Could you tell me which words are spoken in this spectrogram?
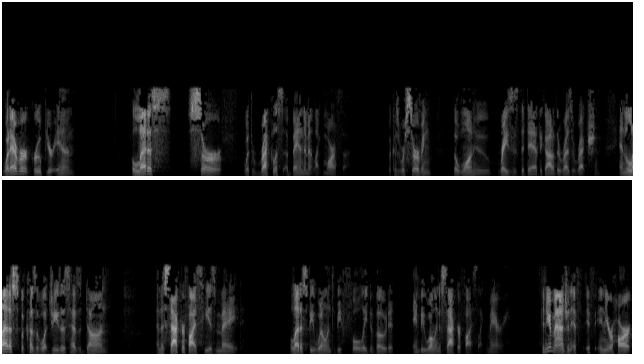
Whatever group you're in, let us serve with reckless abandonment like Martha, because we're serving the one who raises the dead, the God of the resurrection. And let us, because of what Jesus has done and the sacrifice he has made, let us be willing to be fully devoted and be willing to sacrifice like Mary. Can you imagine if, if in your heart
